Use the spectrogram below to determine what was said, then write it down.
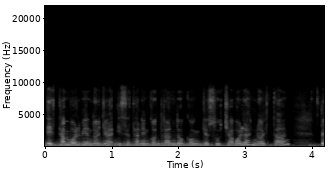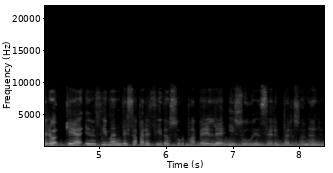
Están volviendo ya y se están encontrando con que sus chabolas no están, pero que encima han desaparecido sus papeles y sus enseres personales.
